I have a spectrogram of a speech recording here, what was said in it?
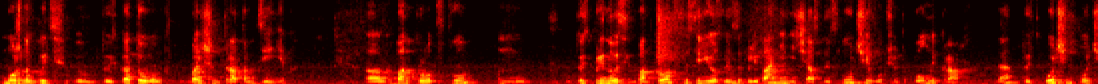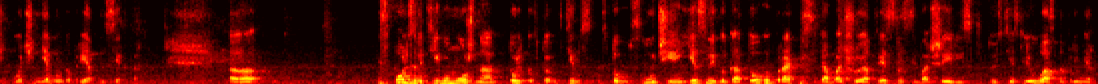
можно быть э, то есть, готовым к большим тратам денег, э, к банкротству, то есть приносит банкротство, серьезные заболевания, несчастные случаи, в общем-то, полный крах да, то есть очень-очень-очень неблагоприятный сектор. Э, Использовать его можно только в том, в, тем, в том случае, если вы готовы брать на себя большую ответственность и большие риски. То есть если у вас, например,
